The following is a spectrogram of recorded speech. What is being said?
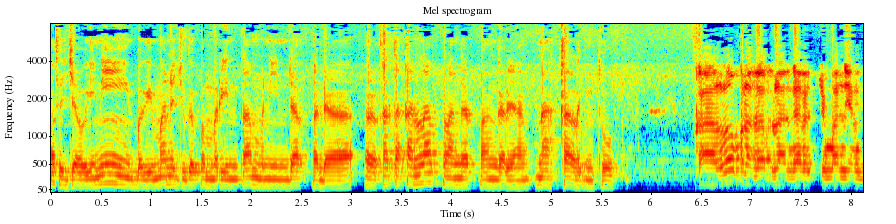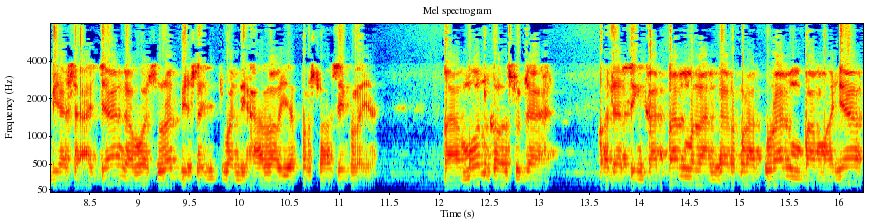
Sejauh ini bagaimana juga pemerintah menindak pada eh, katakanlah pelanggar-pelanggar yang nakal untuk kalau pelanggar-pelanggar cuman yang biasa aja nggak bawa surat biasanya cuma dihalal ya persuasif lah ya. Namun kalau sudah pada tingkatan melanggar peraturan umpamanya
